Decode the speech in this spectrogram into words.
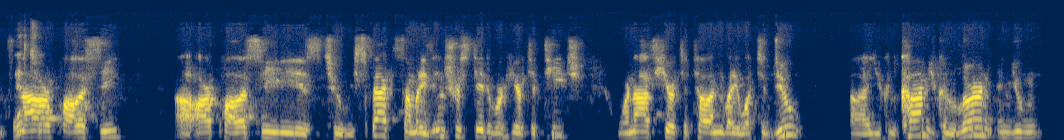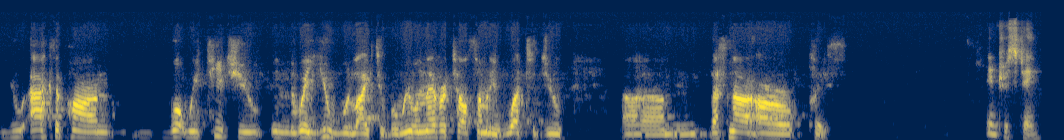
it's That's not our policy. Uh, our policy is to respect. Somebody's interested. We're here to teach. We're not here to tell anybody what to do. Uh, you can come, you can learn, and you you act upon what we teach you in the way you would like to. But we will never tell somebody what to do. Um, that's not our place. Interesting.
